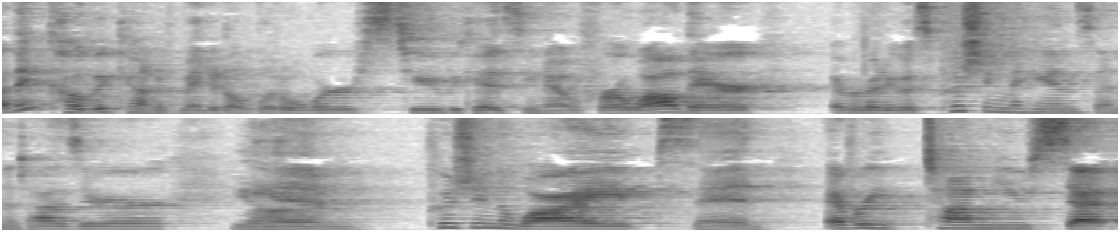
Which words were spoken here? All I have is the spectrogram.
I think COVID kind of made it a little worse too because, you know, for a while there, everybody was pushing the hand sanitizer Yeah. and pushing the wipes. And every time you set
